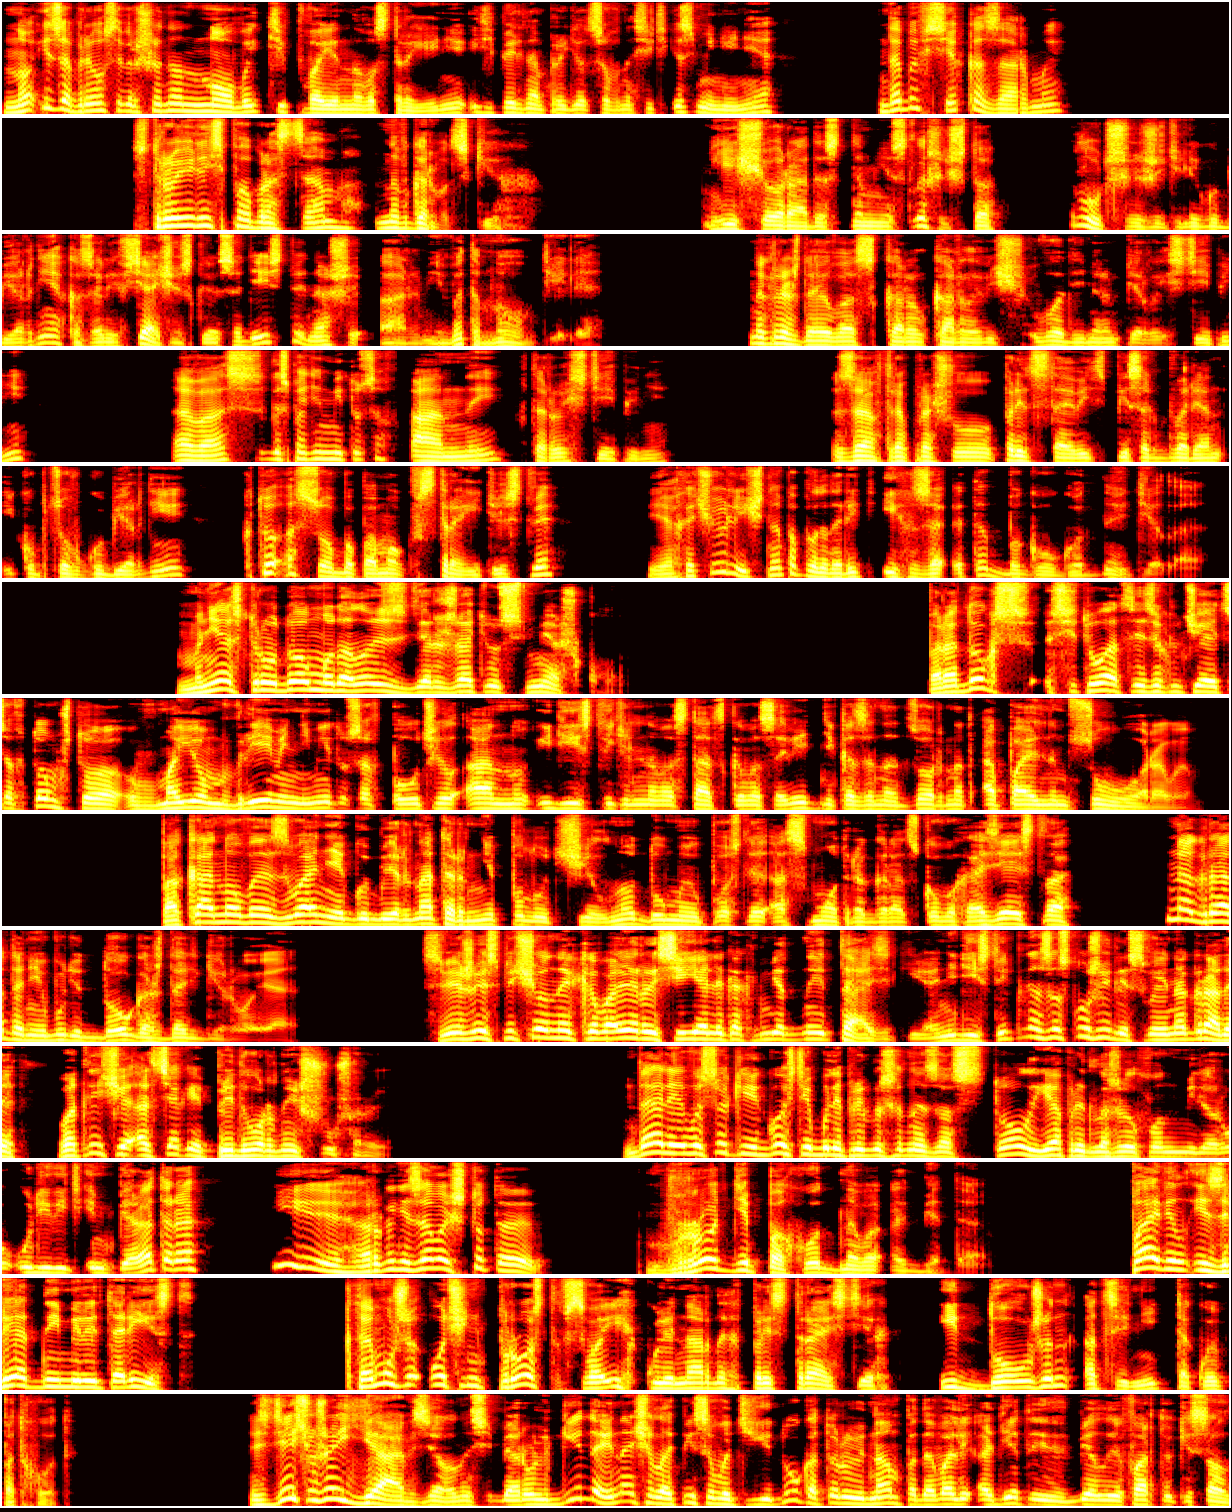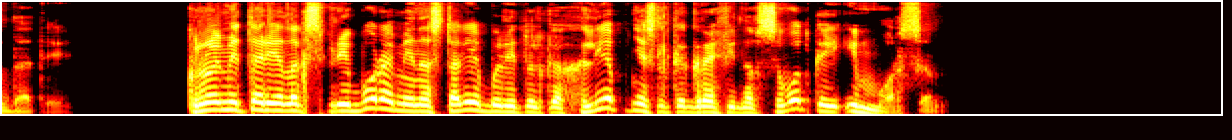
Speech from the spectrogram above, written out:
но изобрел совершенно новый тип военного строения, и теперь нам придется вносить изменения, дабы все казармы строились по образцам новгородских. Еще радостно мне слышать, что Лучшие жители губернии оказали всяческое содействие нашей армии в этом новом деле. Награждаю вас, Карл Карлович, Владимиром первой степени, а вас, господин Митусов, Анной второй степени. Завтра прошу представить список дворян и купцов губернии, кто особо помог в строительстве. Я хочу лично поблагодарить их за это богоугодное дело. Мне с трудом удалось сдержать усмешку. Парадокс ситуации заключается в том, что в моем времени Митусов получил Анну и действительного статского советника за надзор над опальным Суворовым. Пока новое звание губернатор не получил, но, думаю, после осмотра городского хозяйства награда не будет долго ждать героя. Свежеиспеченные кавалеры сияли, как медные тазики. Они действительно заслужили свои награды, в отличие от всякой придворной шушеры. Далее высокие гости были приглашены за стол. Я предложил фон Миллеру удивить императора и организовать что-то вроде походного обеда. Павел изрядный милитарист, к тому же очень прост в своих кулинарных пристрастиях и должен оценить такой подход. Здесь уже я взял на себя роль гида и начал описывать еду, которую нам подавали одетые в белые фартуки солдаты. Кроме тарелок с приборами, на столе были только хлеб, несколько графинов с водкой и морсом.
